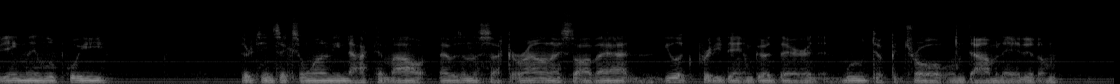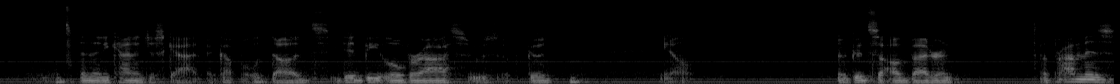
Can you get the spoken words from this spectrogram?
Damien Lepuy 13-6 1. He knocked him out. That was in the second round. I saw that, and he looked pretty damn good there. And then Wu took control him, dominated him, and then he kind of just got a couple of duds. He did beat Loveras, who was a good, you know, a good solid veteran. The problem is,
